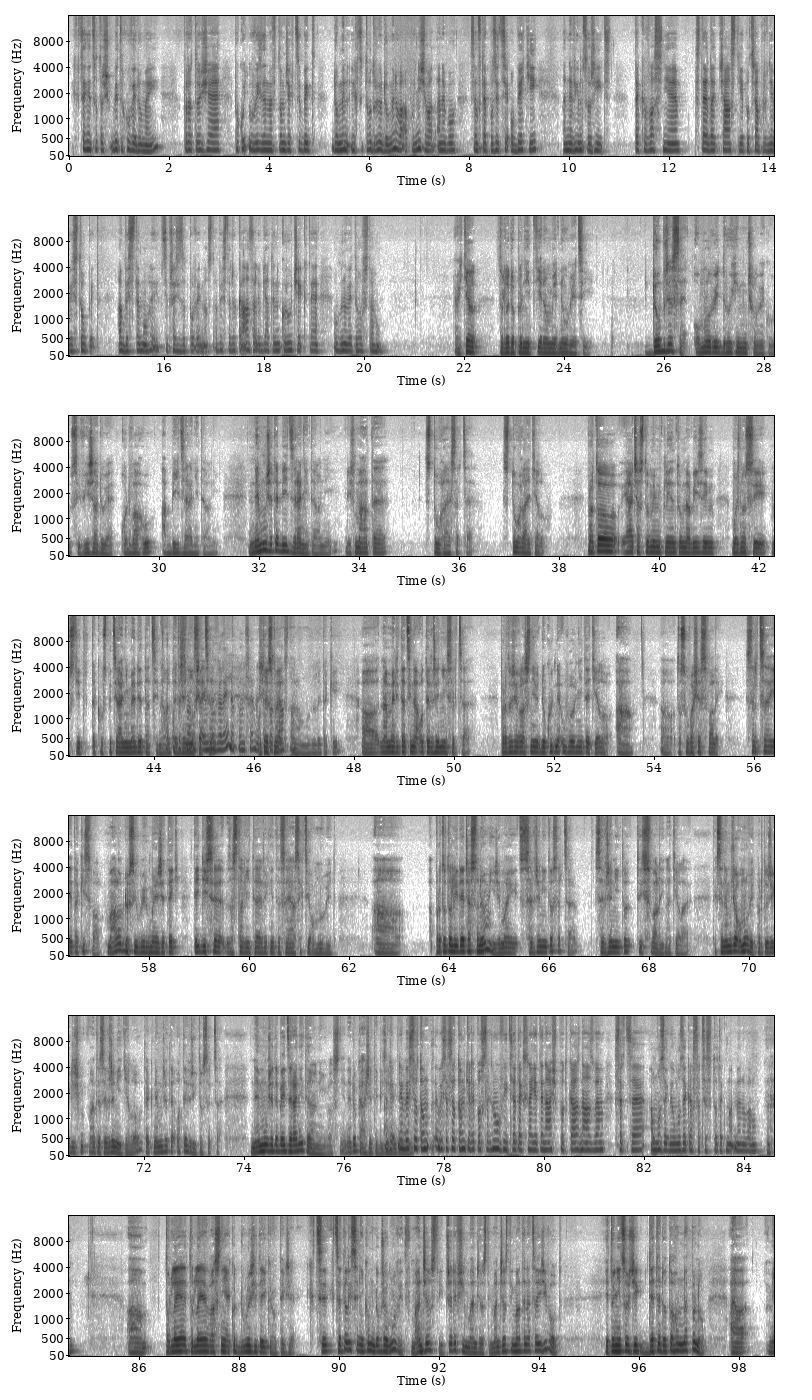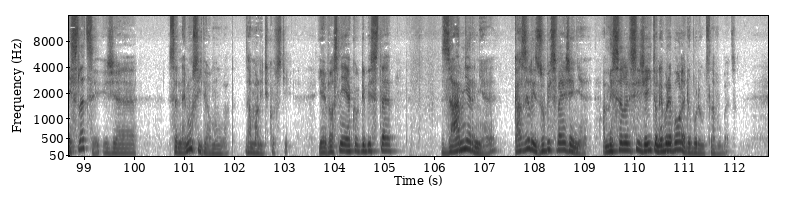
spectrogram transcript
chce něco trošku, být trochu vědomý, protože pokud uvízeme v tom, že chci být domin, že chci toho druhého dominovat a ponižovat, anebo jsem v té pozici oběti a nevím, co říct, tak vlastně z téhle části je potřeba prvně vystoupit abyste mohli si přezít zodpovědnost, abyste dokázali udělat ten krůček té obnově toho vztahu. Já bych chtěl tohle doplnit jenom jednou věcí. Dobře se omluvit druhému člověku si vyžaduje odvahu a být zranitelný. Nemůžete být zranitelný, když máte stuhlé srdce, stuhlé tělo. Proto já často mým klientům nabízím možnost si pustit takovou speciální meditaci na o, otevření o srdce. O mluvili dokonce v o té jsme ano, mluvili taky. A na meditaci na otevření srdce. Protože vlastně dokud neuvolníte tělo a, a to jsou vaše svaly, srdce je taky sval. Málo kdo si uvědomuje, že teď, teď když se zastavíte, řekněte se, já se chci omluvit. A, a proto to lidé často neumí, že mají sevřený to srdce, sevřený to, ty svaly na těle tak se nemůžou omluvit, protože když máte sevřené tělo, tak nemůžete otevřít to srdce. Nemůžete být zranitelný vlastně, nedokážete být zranitelný. Kdybyste, o tom, kdybyste se o tom chtěli poslechnout více, tak si najděte náš podcast s názvem Srdce a mozek, nebo mozek a srdce se to tak jmenovalo. Uh-huh. A tohle je, tohle je vlastně jako důležitý krok, takže chci, chcete-li se někomu dobře omluvit v manželství, především v manželství, manželství máte na celý život. Je to něco, že jdete do toho naplno. A myslet si, že se nemusíte omlouvat za maličkosti, je vlastně jako kdybyste záměrně kazili zuby své ženě a mysleli si, že jí to nebude bolet do budoucna vůbec.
